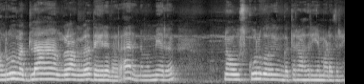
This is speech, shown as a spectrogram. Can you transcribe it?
ಅವರು ಮೊದ್ಲ ಹಂಗ ಹಂಗ ಧೈರ್ಯ ಅದಾರ. ರೀ ನಮ್ಮ ಮಮ್ಮಿಯರು, ನಾವು ಸ್ಕೂಲ್ಗೆ ಹೋದಾಗ ಹಿಂಗೆ ಥರ ಆದ್ರೆ ಏನು ಮಾಡೋದ್ರಿ?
